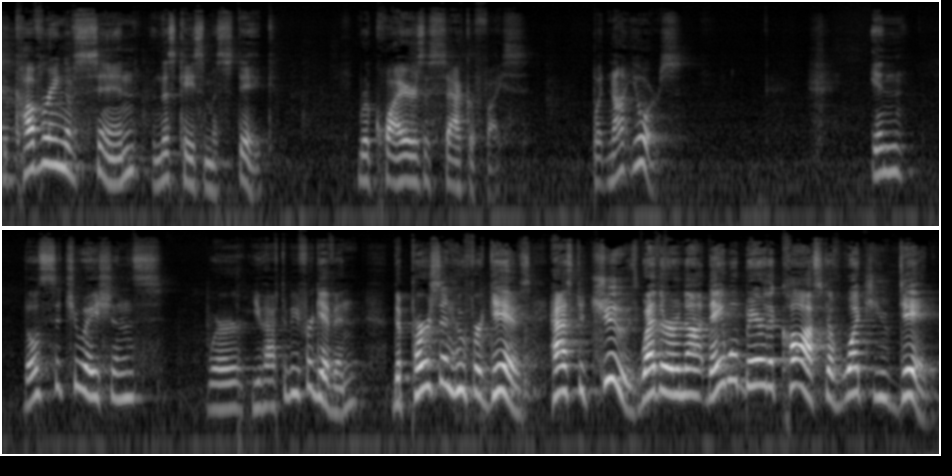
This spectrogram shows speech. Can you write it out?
The covering of sin, in this case a mistake, requires a sacrifice, but not yours. In those situations where you have to be forgiven, the person who forgives has to choose whether or not they will bear the cost of what you did,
